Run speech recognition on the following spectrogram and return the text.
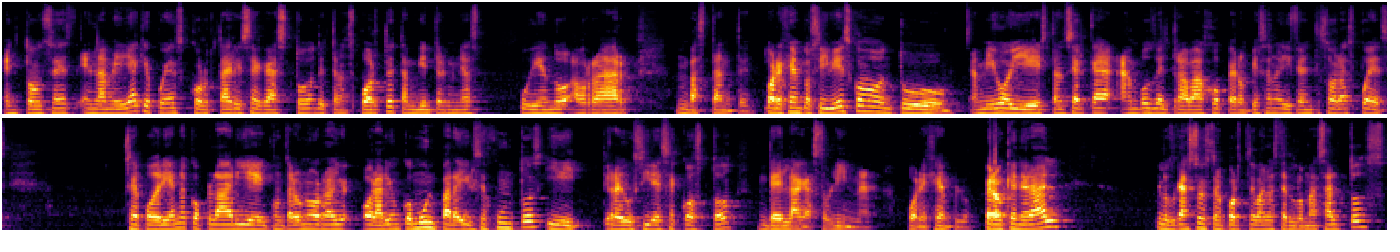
Entonces, en la medida que puedes cortar ese gasto de transporte, también terminas pudiendo ahorrar bastante. Por ejemplo, si vives con tu amigo y están cerca ambos del trabajo, pero empiezan a diferentes horas, pues se podrían acoplar y encontrar un horario, horario en común para irse juntos y reducir ese costo de la gasolina, por ejemplo. Pero en general, los gastos de transporte van a ser los más altos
